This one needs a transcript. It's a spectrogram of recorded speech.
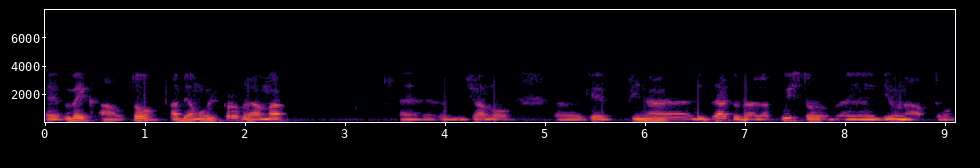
E Vec Auto abbiamo il programma eh, diciamo, eh, che è finalizzato dall'acquisto eh, di un'auto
